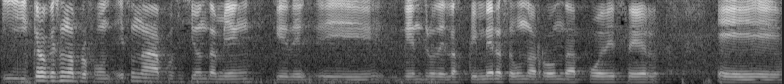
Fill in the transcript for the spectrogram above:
Y creo que es una, es una posición también que eh, dentro de las primeras o segunda ronda puede ser eh,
